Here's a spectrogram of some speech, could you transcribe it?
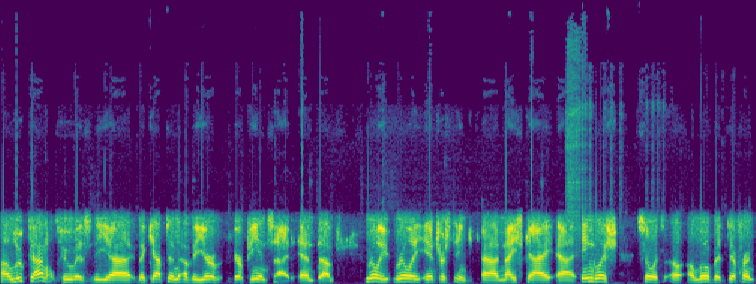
uh, Luke Donald, who is the uh, the captain of the Euro- European side, and um, really really interesting, uh, nice guy. Uh, English, so it's a, a little bit different,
